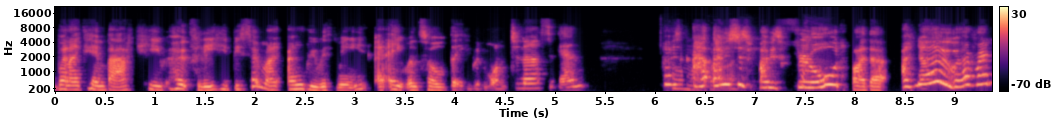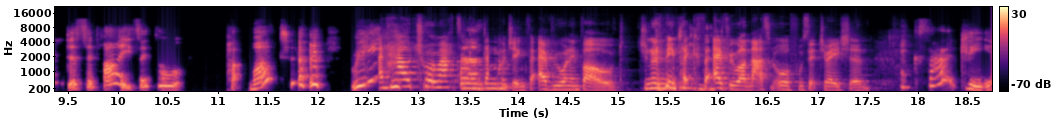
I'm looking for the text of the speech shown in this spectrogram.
when I came back, he hopefully he'd be so angry with me at eight months old that he wouldn't want to nurse again. I was, oh I, I was just, I was floored by that. I know, horrendous advice. I thought, what? really? And how traumatic um, and damaging for everyone involved. Do you know what I mean? Like for everyone, that's an awful situation. Exactly.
